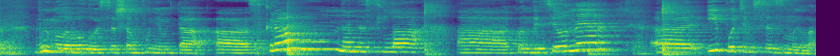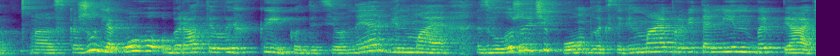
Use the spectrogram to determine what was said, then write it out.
вимила волосся шампунем та а, скрабом, нанесла а, кондиціонер і потім все змила. Скажу для кого обирати легкий кондиціонер. Він має зволожуючі комплекси, він має провітамін В5,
